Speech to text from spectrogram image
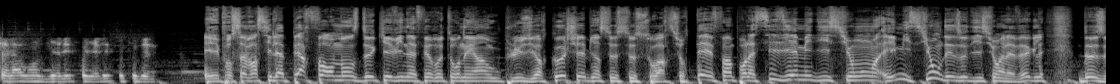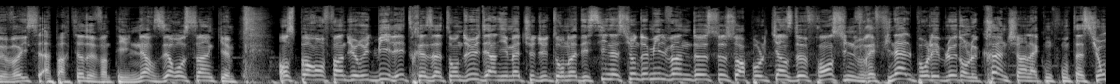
c'est là où on se dit allez, faut y aller, faut tout donner. Et pour savoir si la performance de Kevin a fait retourner un ou plusieurs coachs, eh bien ce ce soir sur TF1 pour la sixième édition, émission des auditions à l'aveugle de The Voice à partir de 21h05. En sport, enfin du rugby, il est très attendu. Dernier match du tournoi Destination 2022 ce soir pour le 15 de France. Une vraie finale pour les Bleus dans le crunch, hein, la confrontation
